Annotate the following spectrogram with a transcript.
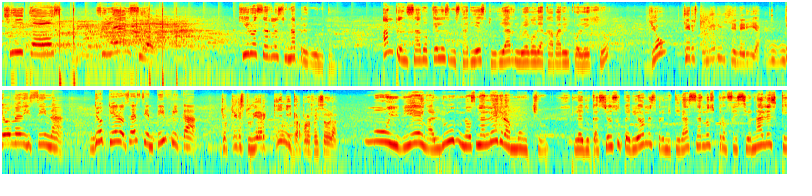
Chicos, silencio. Quiero hacerles una pregunta. ¿Han pensado qué les gustaría estudiar luego de acabar el colegio? Yo quiero estudiar ingeniería. Yo medicina. Yo quiero ser científica. Yo quiero estudiar química, profesora. Muy bien, alumnos, me alegra mucho. La educación superior les permitirá ser los profesionales que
